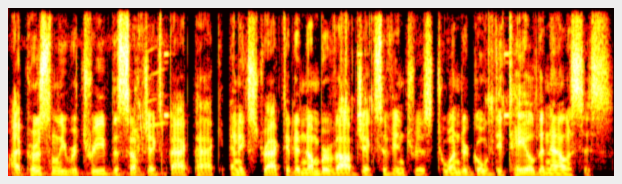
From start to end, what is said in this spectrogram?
I personally retrieved the subject's backpack and extracted a number of objects of interest to undergo detailed analysis.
